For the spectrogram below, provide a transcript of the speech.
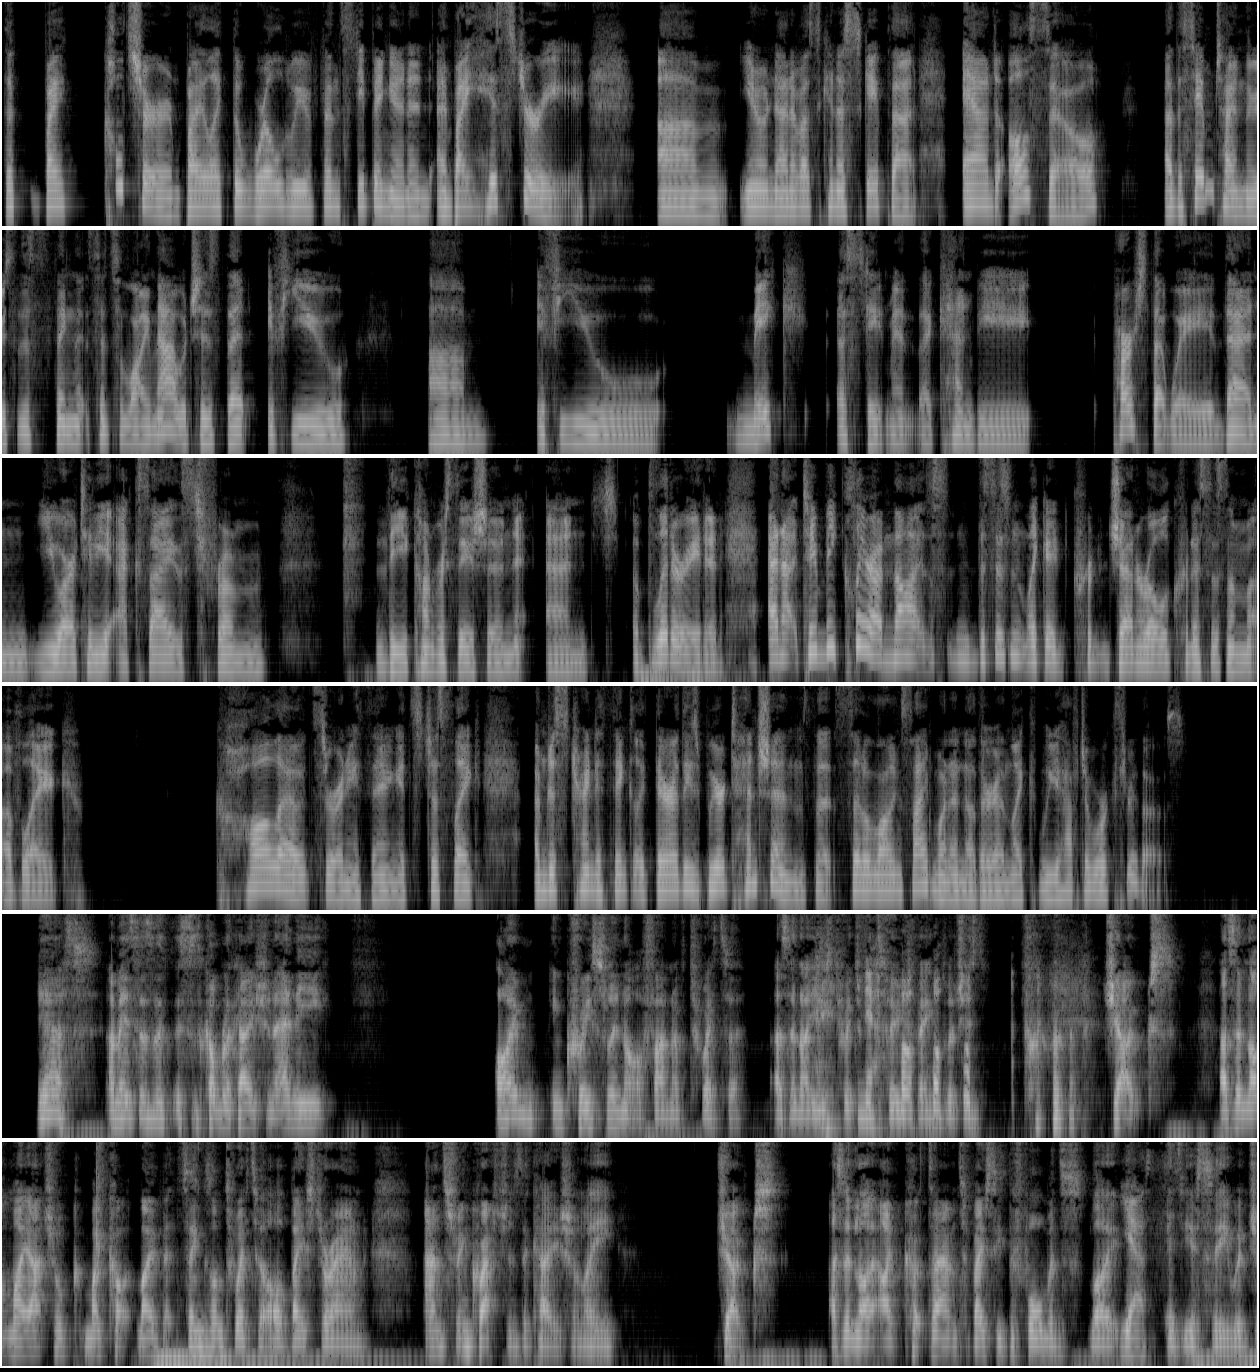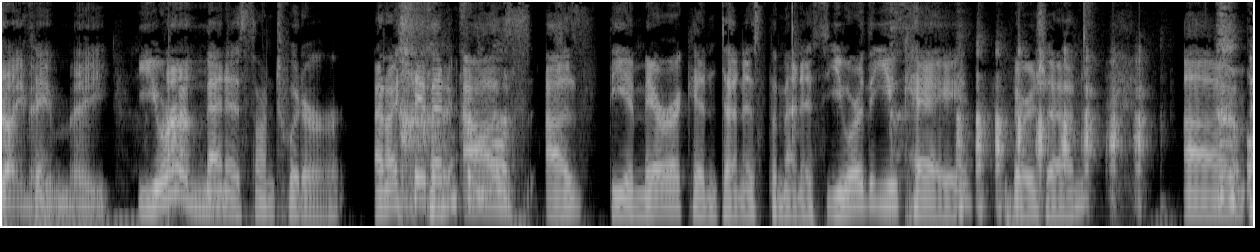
the by culture and by like the world we've been steeping in and, and by history um, you know, none of us can escape that. And also, at the same time, there's this thing that sits along that, which is that if you, um, if you make a statement that can be parsed that way, then you are to be excised from the conversation and obliterated. And to be clear, I'm not. This isn't like a cr- general criticism of like call outs or anything. It's just like I'm just trying to think like there are these weird tensions that sit alongside one another and like we have to work through those. Yes, I mean this is a, this is a complication. Any, I'm increasingly not a fan of Twitter, as in I use Twitter for two things, which is jokes. As in, like, my actual my my things on Twitter are based around answering questions occasionally, jokes. As in, like I've cut down to basically performance like Yes. idiocy with Jamie Same. and me. You're a menace on Twitter. And I say that as as the American Dennis the Menace. You are the UK version. Um,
